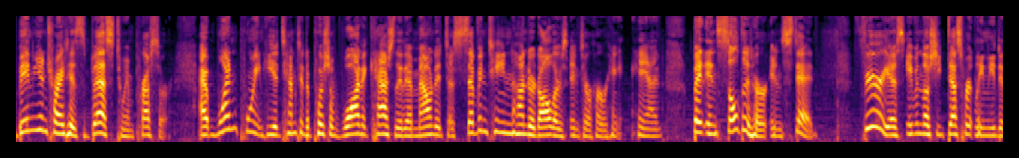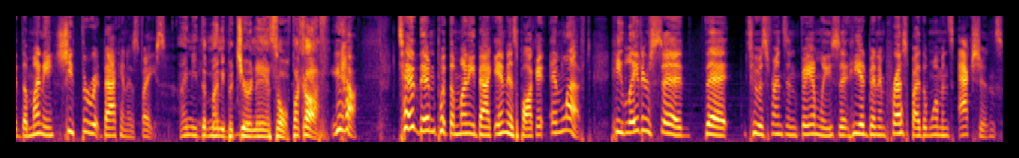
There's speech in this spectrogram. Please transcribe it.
Binion tried his best to impress her. At one point, he attempted to push a wad of cash that amounted to $1,700 into her ha- hand, but insulted her instead. Furious, even though she desperately needed the money, she threw it back in his face. I need the money, but you're an asshole. Fuck off. Yeah. Ted then put the money back in his pocket and left. He later said that to his friends and families that he had been impressed by the woman's actions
